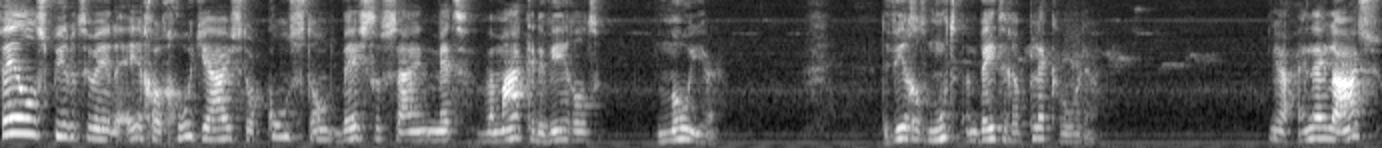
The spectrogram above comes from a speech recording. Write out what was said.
Veel spirituele ego groeit juist door constant bezig zijn met we maken de wereld mooier. De wereld moet een betere plek worden. Ja, en helaas,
